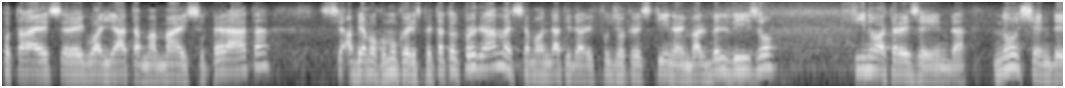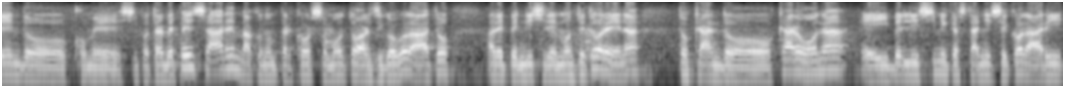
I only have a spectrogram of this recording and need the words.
potrà essere eguagliata ma mai superata. Abbiamo comunque rispettato il programma e siamo andati da Rifugio Crestina in Val Belviso fino a Tresenda, non scendendo come si potrebbe pensare, ma con un percorso molto arzigogolato alle pendici del Monte Torena, toccando Carona e i bellissimi castagni secolari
